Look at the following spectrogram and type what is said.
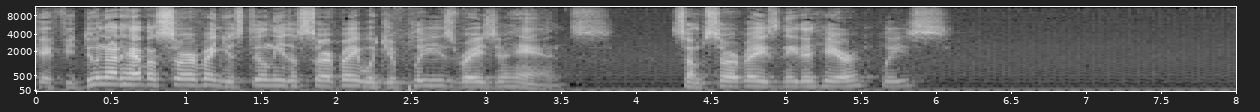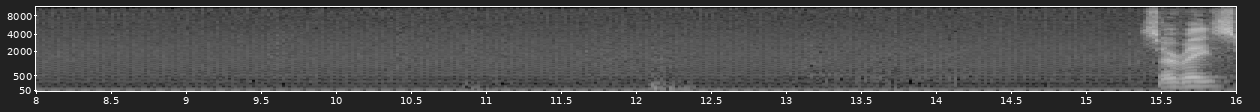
Okay, if you do not have a survey and you still need a survey, would you please raise your hands? Some surveys needed here, please. Surveys,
